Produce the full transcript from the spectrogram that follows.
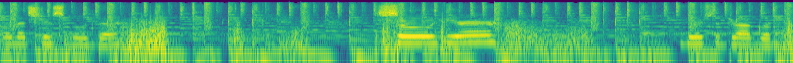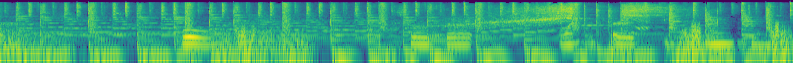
So let's just go there. So here there's a dragon. Oh. So the 130 19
